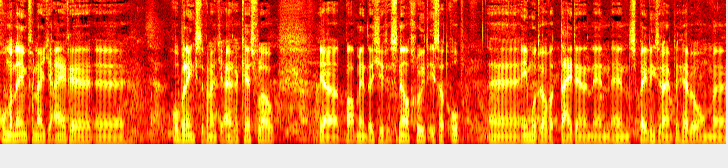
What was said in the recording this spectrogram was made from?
onderneemt vanuit je eigen uh, opbrengsten, vanuit je eigen cashflow. Ja, op bepaald moment dat je snel groeit, is dat op. Uh, en je moet wel wat tijd en, en, en spelingsruimte hebben om uh,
